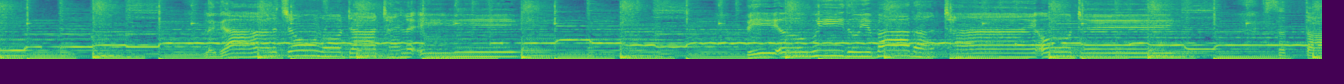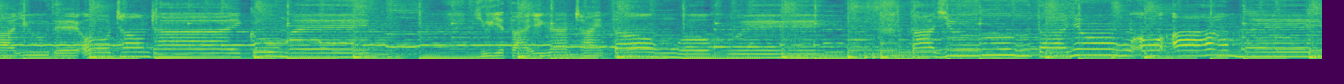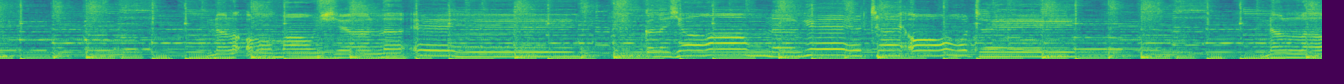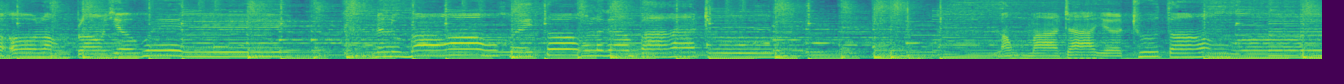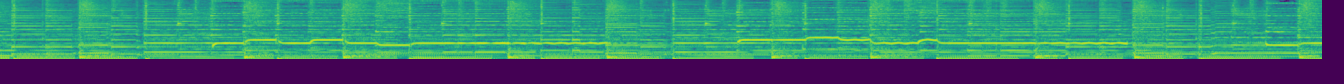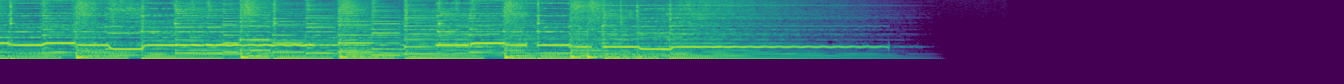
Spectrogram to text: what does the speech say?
ကားလကြုံလောတာထိုင်လက်အေးဘေးအဝီတို့ရပါသာထိုင်အိုဒေစတာယူတဲ့အိုထောင်းတိုင်းကိုမဲယူရတဲ့ကန်ထိုင်သောင်းဝခွေတာယူ တာရထူသော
